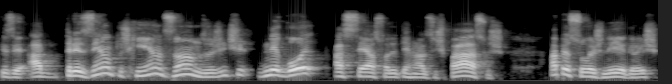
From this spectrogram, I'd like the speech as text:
Quer dizer, há 300, 500 anos, a gente negou acesso a determinados espaços a pessoas negras,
